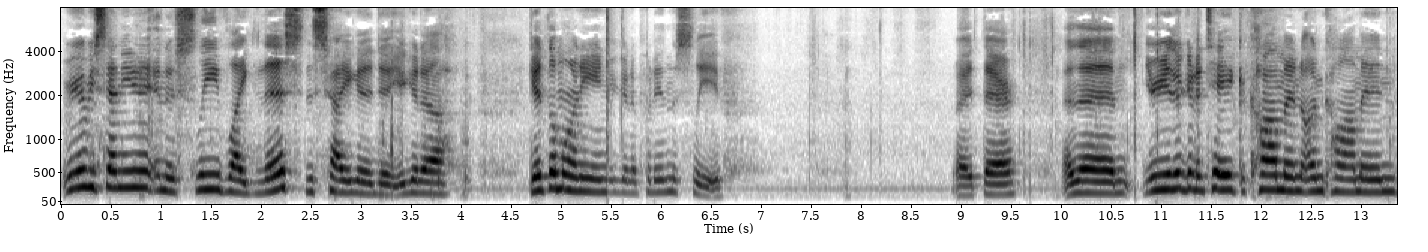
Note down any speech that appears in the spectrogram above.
You're going to be sending it in a sleeve like this. This is how you're going to do it. You're going to get the money and you're going to put in the sleeve. Right there. And then you're either going to take a common, uncommon,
